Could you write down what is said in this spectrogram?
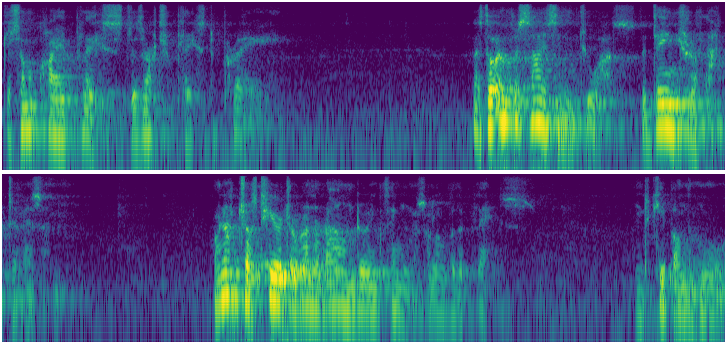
to some quiet place, deserted place to pray. As though emphasizing to us the danger of activism. We're not just here to run around doing things all over the place and to keep on the move.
